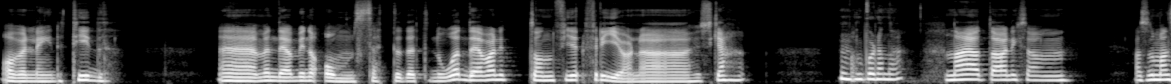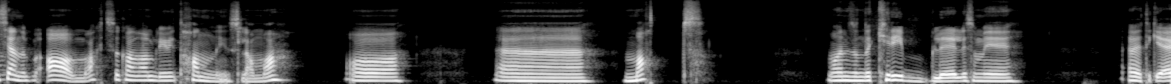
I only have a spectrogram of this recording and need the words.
over lengre tid. Eh, men det å begynne å omsette det til noe, det var litt sånn frigjørende, husker jeg. Mm. Hvordan da? Nei, at da liksom Altså, når man kjenner på avmakt, så kan man bli litt handlingslamma og eh, matt. Man liksom, det kribler liksom i Jeg vet ikke,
